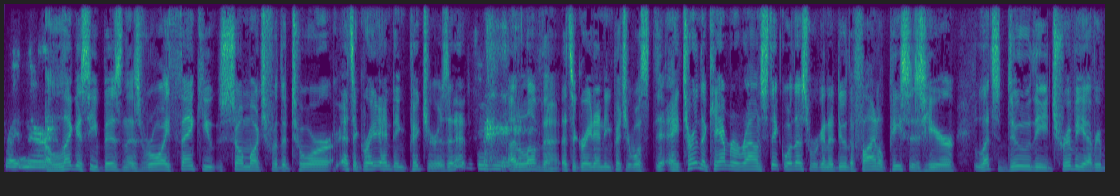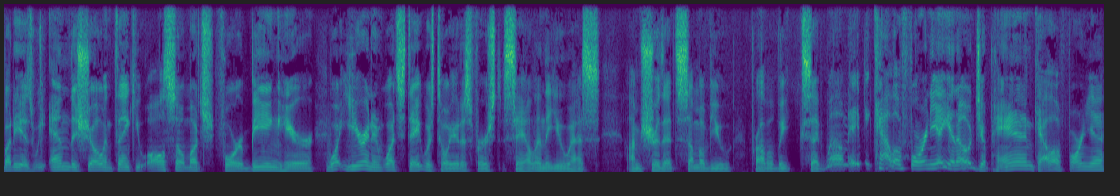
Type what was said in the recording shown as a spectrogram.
right in there. A legacy business. Roy, thank you so much for the tour. That's a great ending picture, isn't it? Mm-hmm. I love that. That's a great ending picture. Well, st- hey, turn the camera around. Stick with us. We're going to do the final pieces here. Let's do the trivia, everybody, as we end the show. And thank you all so much for being here. What year and in what state was Toyota's first sale in the U.S.? I'm sure that some of you probably said, well, maybe California, you know, Japan, California.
